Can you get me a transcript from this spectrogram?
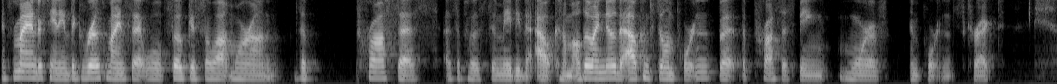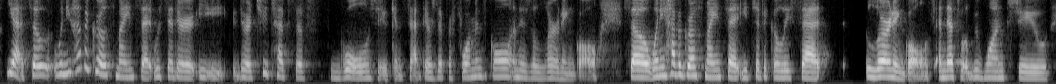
And from my understanding the growth mindset will focus a lot more on the process as opposed to maybe the outcome although i know the outcome's still important but the process being more of importance correct? Yeah so when you have a growth mindset we say there there are two types of goals you can set. There's a performance goal and there's a learning goal. So when you have a growth mindset you typically set learning goals and that's what we want to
